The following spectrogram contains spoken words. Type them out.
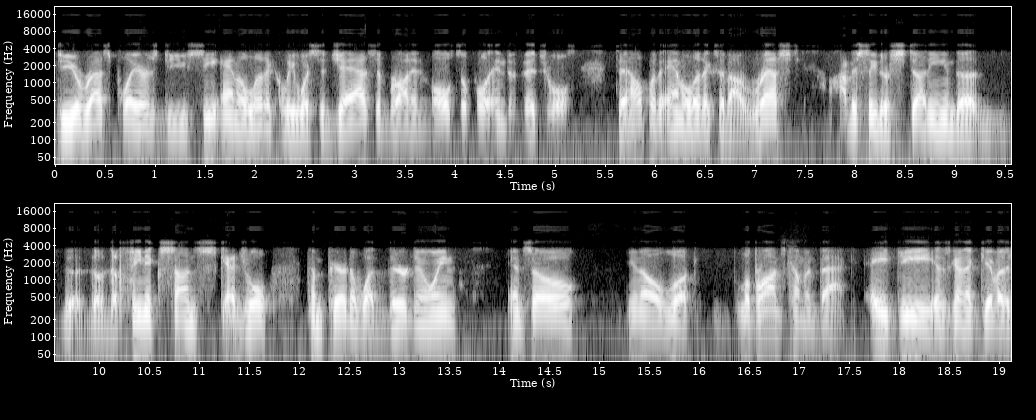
Do you rest players? Do you see analytically, which the Jazz have brought in multiple individuals to help with analytics about rest? Obviously, they're studying the, the, the, the Phoenix Suns schedule compared to what they're doing. And so, you know, look, LeBron's coming back. AD is going to give it a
